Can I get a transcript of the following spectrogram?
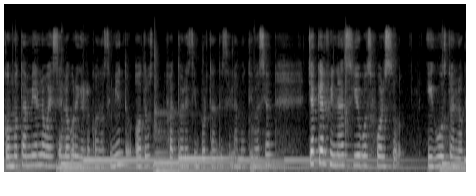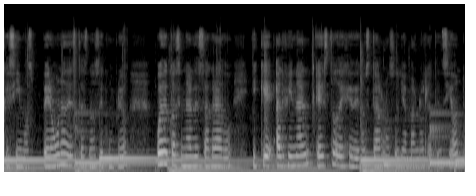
como también lo es el logro y el reconocimiento, otros factores importantes en la motivación, ya que al final si hubo esfuerzo y gusto en lo que hicimos, pero una de estas no se cumplió, puede ocasionar desagrado y que al final esto deje de gustarnos o llamarnos la atención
